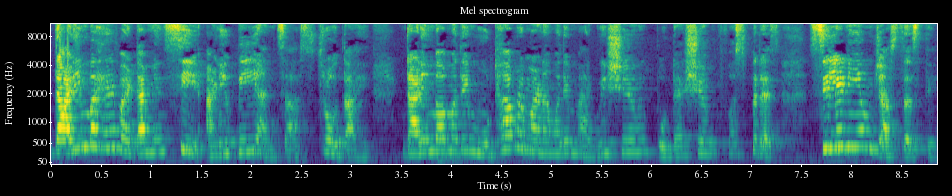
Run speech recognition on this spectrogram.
डाळिंब हे व्हिटॅमिन सी आणि बी यांचा स्रोत आहे. डाळिंबामध्ये मोठ्या प्रमाणामध्ये मॅग्नेशियम पोटॅशियम फॉस्फरस सिलेनियम जास्त असते.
